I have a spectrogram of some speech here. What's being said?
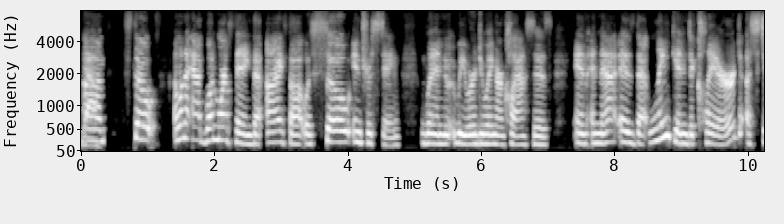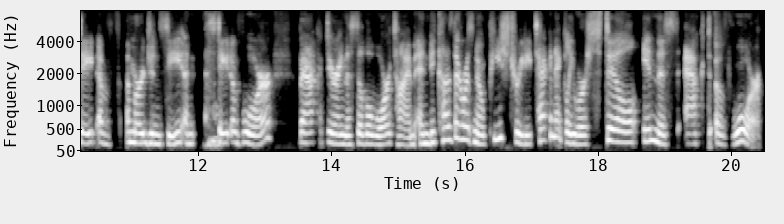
Yeah. Um, so, I want to add one more thing that I thought was so interesting when we were doing our classes. And, and that is that Lincoln declared a state of emergency and a mm-hmm. state of war back during the Civil War time. And because there was no peace treaty, technically we're still in this act of war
